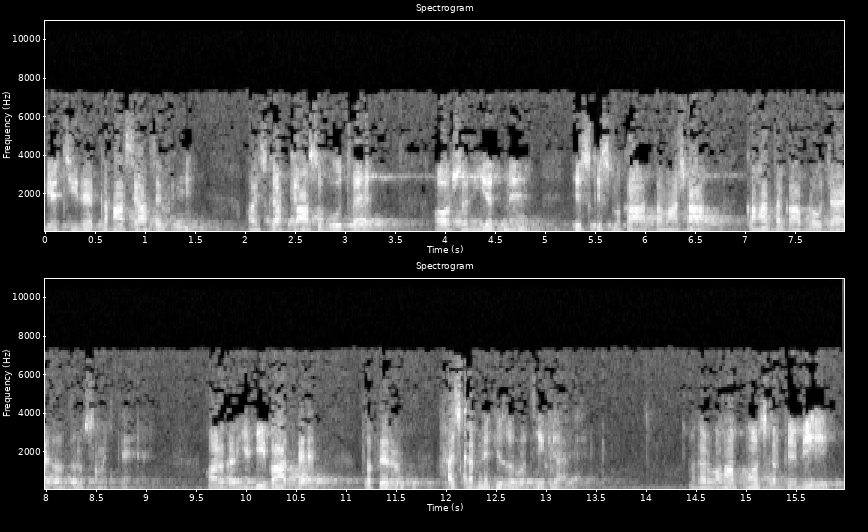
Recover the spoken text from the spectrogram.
یہ چیزیں کہاں سے حاصل کی اور اس کا کیا ثبوت ہے اور شریعت میں اس قسم کا تماشا کہاں تک آپ لوگ جائز اور درست سمجھتے ہیں؟ اور اگر یہی بات ہے تو پھر حج کرنے کی ضرورت ہی کیا ہے؟ اگر وہاں پہنچ کر کے بھی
